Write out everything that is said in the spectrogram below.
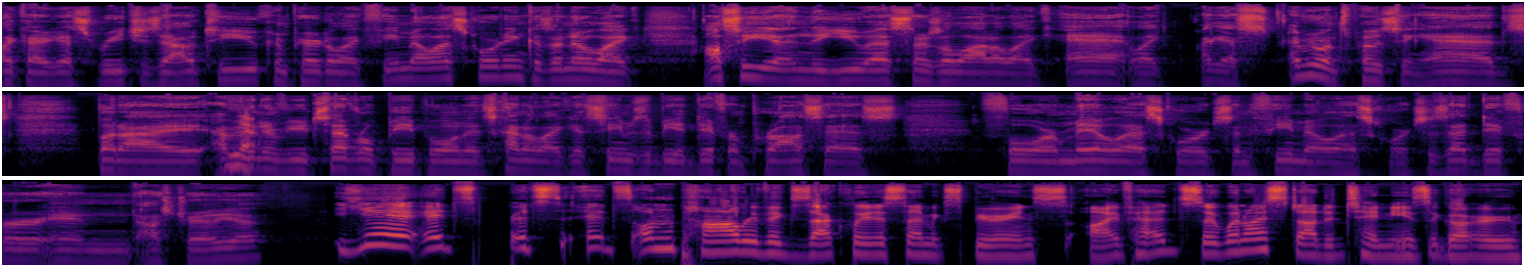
like I guess reaches out to you compared to like female escorting? Because I know like I'll see in the U.S. there's a lot of like ad like I guess everyone's posting ads, but I I've Yeah. interviewed several people and it's kind of like it seems to be a different process for male escorts and female escorts. Does that differ in Australia? Yeah, it's it's it's on par with exactly the same experience I've had. So when I started 10 years ago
